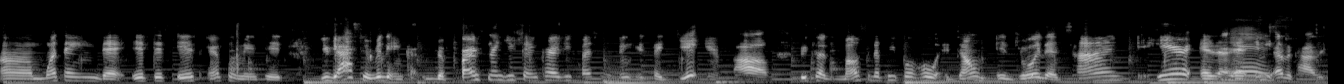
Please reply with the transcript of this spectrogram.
um, one thing that if this is implemented, you guys should really encourage. The first thing you should encourage these freshmen to do is to get involved because most of the people who don't enjoy their time here and at any other college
